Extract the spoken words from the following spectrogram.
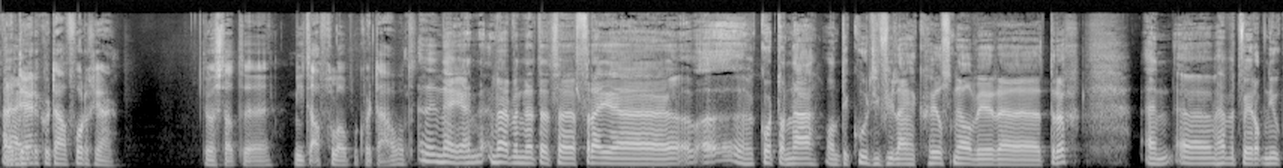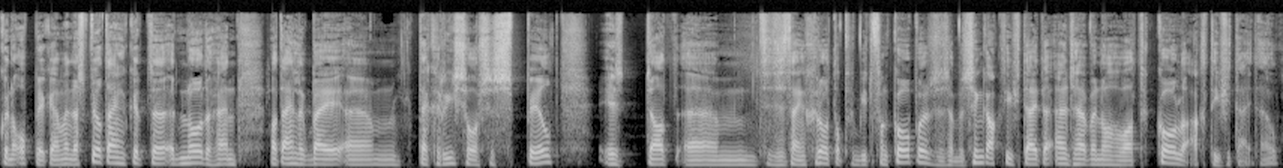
En het derde kwartaal vorig jaar? Was dat niet het afgelopen kwartaal? Want... nee, en we hebben het, het vrij kort daarna, want die koers die viel eigenlijk heel snel weer terug. En uh, we hebben het weer opnieuw kunnen oppikken. En daar speelt eigenlijk het, uh, het nodige. En wat eigenlijk bij um, Tech Resources speelt, is dat ehm, ze zijn groot op het gebied van koper, ze hebben zinkactiviteiten en ze hebben nog wat kolenactiviteiten. Ook,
